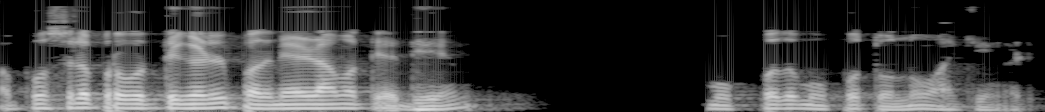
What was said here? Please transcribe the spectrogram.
അപ്പോസ്തല പ്രവൃത്തികൾ പതിനേഴാമത്തെ അധ്യയം മുപ്പത് മുപ്പത്തൊന്ന് വാക്യങ്ങൾ.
